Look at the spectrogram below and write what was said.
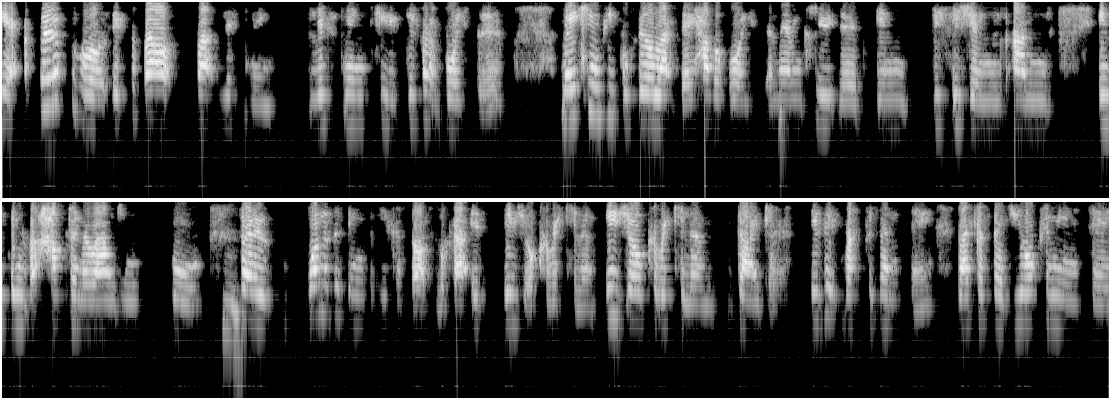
Yeah, first of all, it's about that listening, listening to different voices, making people feel like they have a voice and they're included in decisions and in things that happen around in school. Hmm. So one of the things that you can start to look at is is your curriculum. Is your curriculum diverse? Is it representing, like I said, your community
